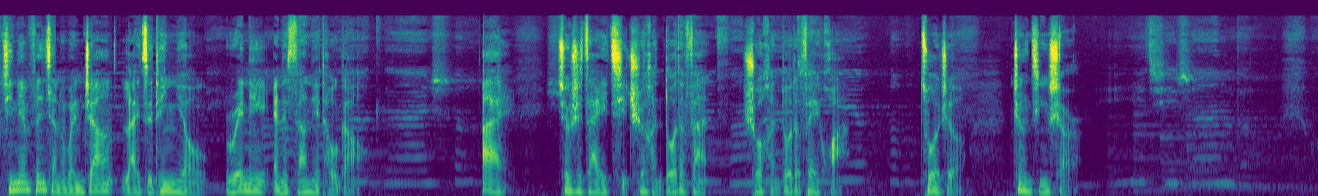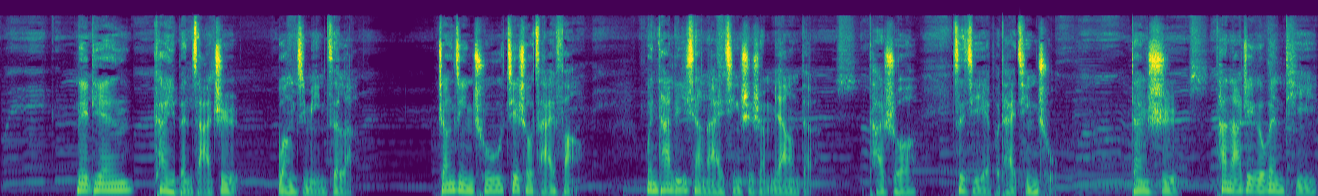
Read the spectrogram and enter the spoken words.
今天分享的文章来自听友 Rainy and Sunny 投稿。爱就是在一起吃很多的饭，说很多的废话。作者正经婶儿。那天看一本杂志，忘记名字了。张静初接受采访，问他理想的爱情是什么样的，他说自己也不太清楚，但是他拿这个问题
